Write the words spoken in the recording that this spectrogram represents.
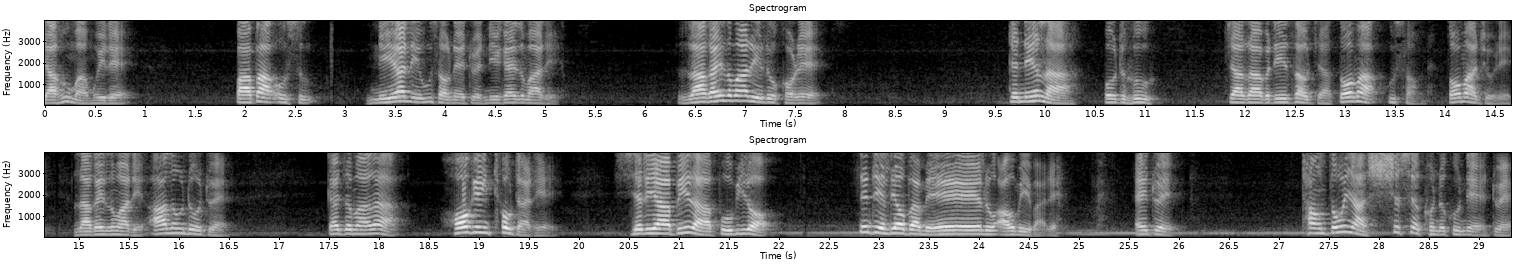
ရာဟုမှာမွေးတဲ့ပါပအုပ်စု နေရနေဥဆောင်တဲ့အတွက်နေကိုင်းသမားတွေလာကိုင်းသမားတွေလို့ခေါ်တဲ့တနင်္လာဗုဒ္ဓဟူးဇာတာပတိသောက်ကြသောမဥဆောင်တယ်သောမဂျိုတွေလာကိုင်းသမားတွေအားလုံးတို့အတွက်ကကြမာကဟောကိန်းထုတ်တာတဲ့ရရပေးတာပို့ပြီးတော့တင့်တယ်လျောက်ပတ်မယ်လို့အောက်မေ့ပါတယ်အဲ့အတွက်1389ခုနှစ်အတွက်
